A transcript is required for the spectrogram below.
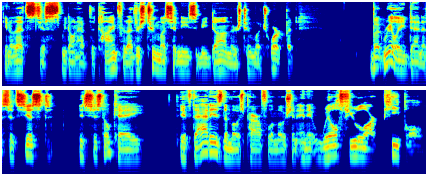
you know, that's just, we don't have the time for that. There's too much that needs to be done. There's too much work. But, but really, Dennis, it's just, it's just okay. If that is the most powerful emotion and it will fuel our people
